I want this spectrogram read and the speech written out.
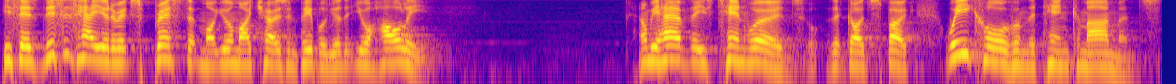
He says, This is how you're to express that you're my chosen people, that you're holy. And we have these 10 words that God spoke. We call them the 10 commandments,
